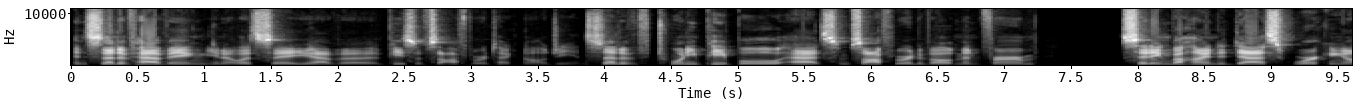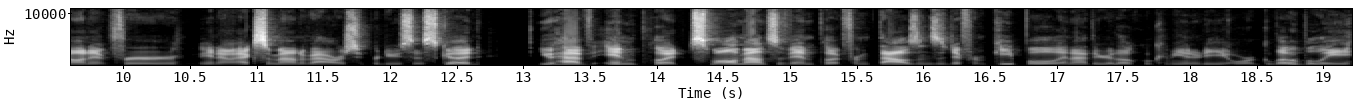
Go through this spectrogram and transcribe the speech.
instead of having, you know, let's say you have a piece of software technology, instead of 20 people at some software development firm sitting behind a desk working on it for you know x amount of hours to produce this good you have input small amounts of input from thousands of different people in either your local community or globally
